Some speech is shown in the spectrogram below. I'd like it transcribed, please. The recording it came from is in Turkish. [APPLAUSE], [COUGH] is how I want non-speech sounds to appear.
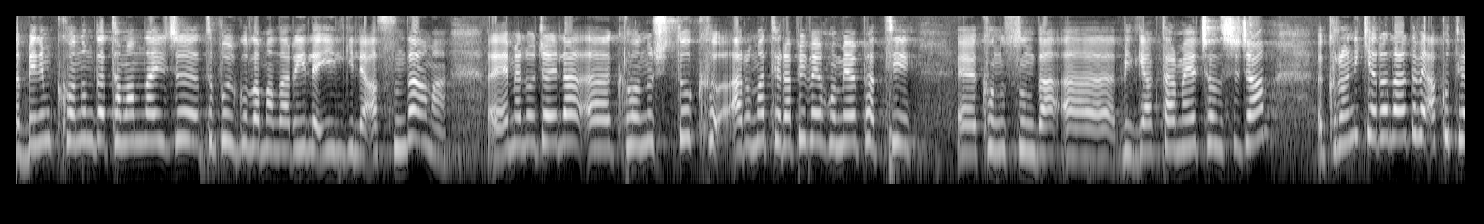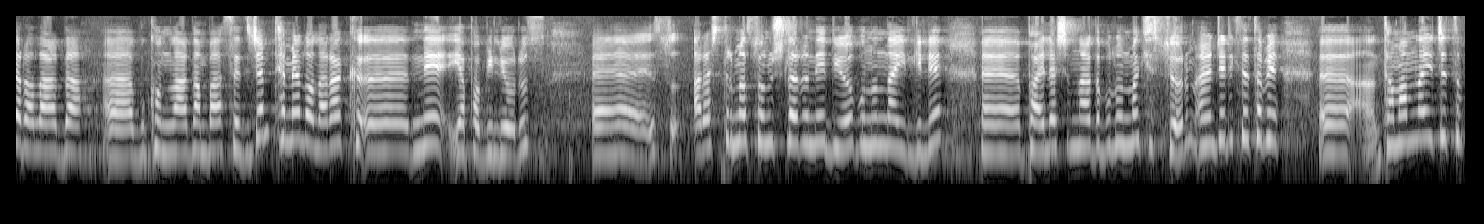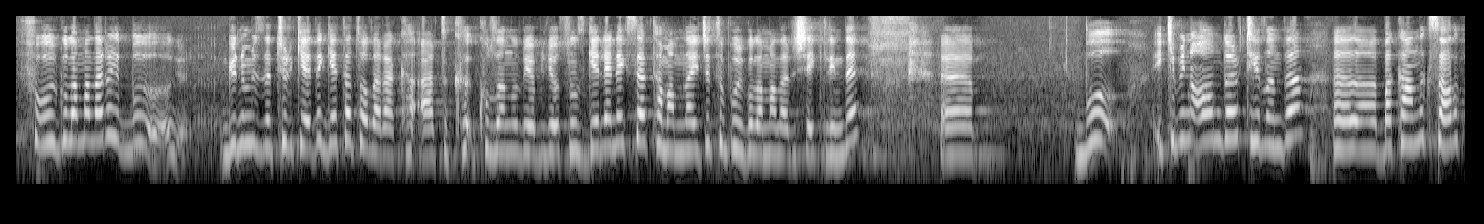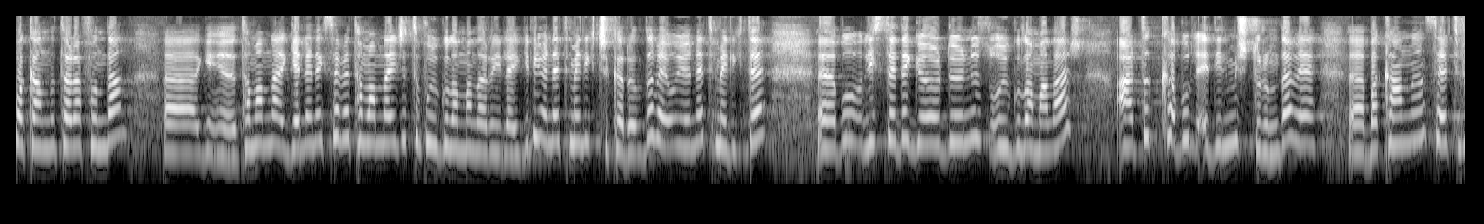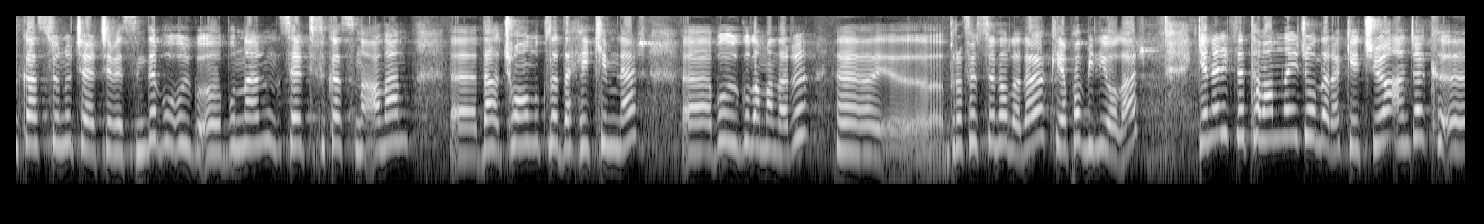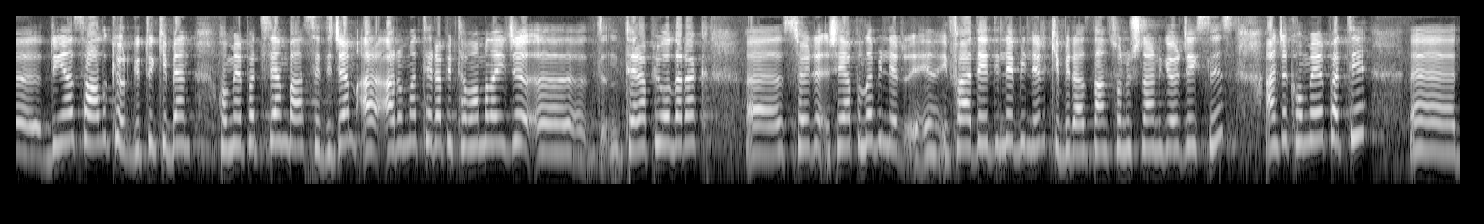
e, benim konumda tamamlayıcı tıp uygulamaları ile ilgili aslında ama e, Emel Hoca'yla e, konuştuk. Aromaterapi ve homeopati e, konusunda bilgi aktarmaya çalışacağım. Kronik yaralarda ve akut yaralarda bu konulardan bahsedeceğim. Temel olarak ne yapabiliyoruz? Ee, araştırma sonuçları ne diyor? Bununla ilgili e, paylaşımlarda bulunmak istiyorum. Öncelikle tabii e, tamamlayıcı tıp uygulamaları bu günümüzde Türkiye'de GETAT olarak artık kullanılıyor biliyorsunuz. Geleneksel tamamlayıcı tıp uygulamaları şeklinde. Ee, bu 2014 yılında e, Bakanlık Sağlık Bakanlığı tarafından e, tamamla geleneksel ve tamamlayıcı tıp uygulamaları ile ilgili yönetmelik çıkarıldı ve o yönetmelikte e, bu listede gördüğünüz uygulamalar artık kabul edilmiş durumda ve e, bakanlığın sertifikasyonu çerçevesinde bu e, bunların sertifikasını alan e, çoğunlukla da hekimler e, bu uygulamaları e, e, profesyonel olarak yapabiliyorlar. Genellikle tamamlayıcı olarak geçiyor ancak e, Dünya Sağlık Örgütü ki ben homeopatiden bahsedeceğim. A- Aromaterapi tamamlayıcı e, terapi olarak e, söyle, şey yapılabilir, e, ifade edilebilir ki birazdan sonuçlarını göreceksiniz. Ancak homeopati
